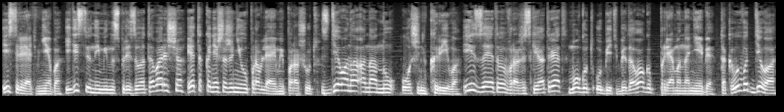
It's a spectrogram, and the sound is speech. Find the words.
и стрелять в небо. Единственный минус призыва товарища – это, конечно же, неуправляемый парашют. Сделана она, ну, очень криво. Из-за этого вражеский отряд могут убить бедолагу прямо на небе. Таковы вот дела.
